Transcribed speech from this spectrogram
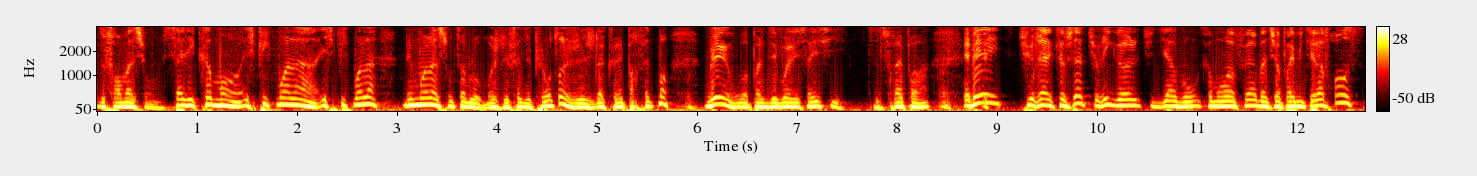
de formation Ça, est comment? Explique-moi là, explique-moi là, mets-moi là le tableau. Moi, je l'ai fait depuis longtemps, je, je la connais parfaitement, mais on va pas le dévoiler ça ici. Ça ne se ferait pas. hein. Mais tu réagis comme ça, tu rigoles, tu dis ah bon, comment on va faire? Bah tu vas pas imiter la France,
